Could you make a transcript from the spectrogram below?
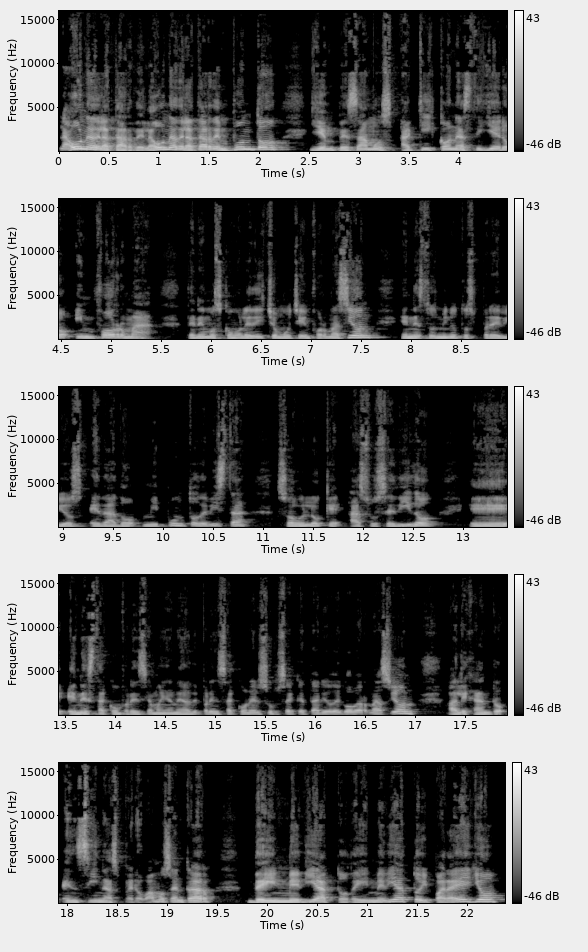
La una de la tarde, la una de la tarde en punto y empezamos aquí con Astillero Informa. Tenemos, como le he dicho, mucha información. En estos minutos previos he dado mi punto de vista sobre lo que ha sucedido eh, en esta conferencia mañanera de prensa con el subsecretario de Gobernación, Alejandro Encinas. Pero vamos a entrar de inmediato, de inmediato y para ello,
